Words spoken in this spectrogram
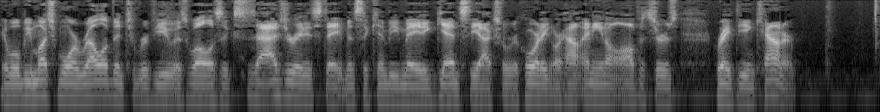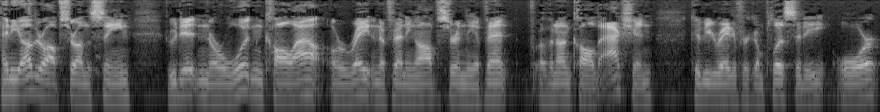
it will be much more relevant to review as well as exaggerated statements that can be made against the actual recording or how any and all officers rate the encounter. Any other officer on the scene who didn't or wouldn't call out or rate an offending officer in the event of an uncalled action could be rated for complicity or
